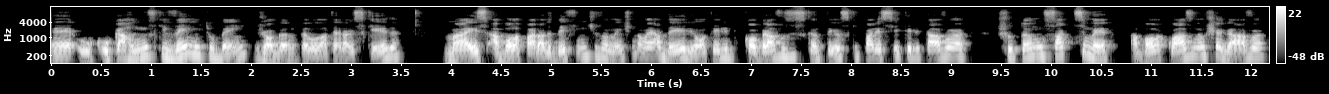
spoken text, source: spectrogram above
é, o, o Carlinhos que vem muito bem jogando pela lateral esquerda, mas a bola parada definitivamente não é a dele. Ontem ele cobrava os escanteios que parecia que ele estava chutando um saco de cimento. A bola quase não chegava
